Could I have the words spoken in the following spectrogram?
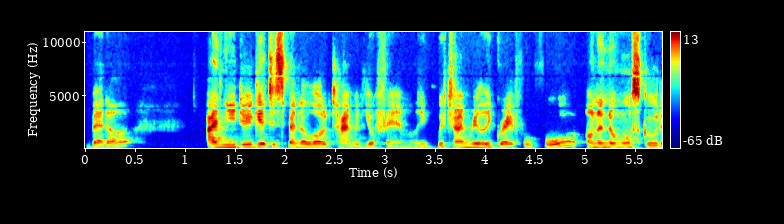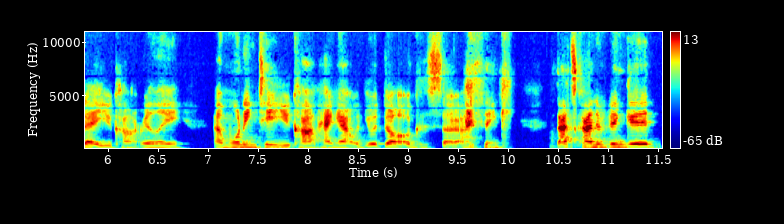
better. And you do get to spend a lot of time with your family, which I'm really grateful for. On a normal school day, you can't really, and morning tea, you can't hang out with your dog. So I think that's kind of been good.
